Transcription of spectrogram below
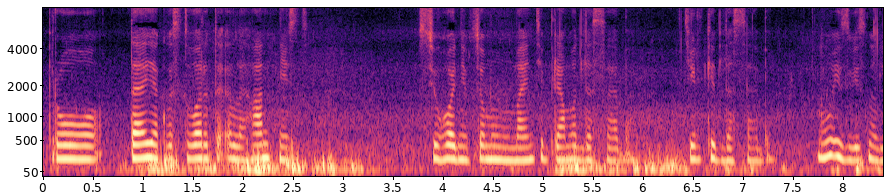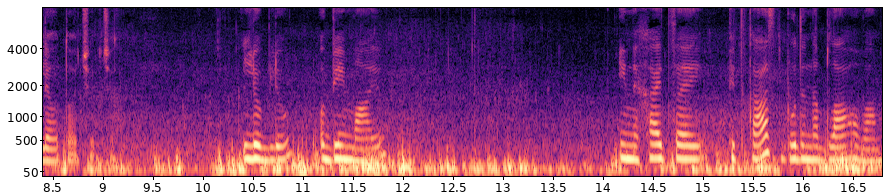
про те, як ви створите елегантність сьогодні в цьому моменті прямо для себе, тільки для себе. Ну і, звісно, для оточуючих. Люблю, обіймаю. І нехай цей підкаст буде на благо вам.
